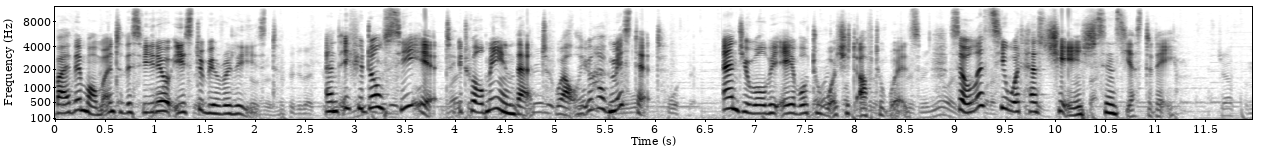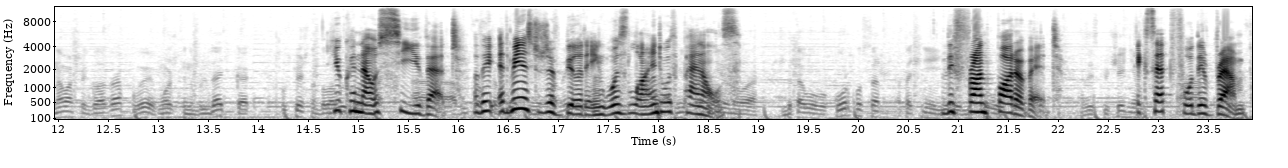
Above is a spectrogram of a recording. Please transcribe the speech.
by the moment this video is to be released. And if you don't see it, it will mean that, well, you have missed it. And you will be able to watch it afterwards. So let's see what has changed since yesterday. You can now see that the administrative building was lined with panels. The front part of it, except for the ramp.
